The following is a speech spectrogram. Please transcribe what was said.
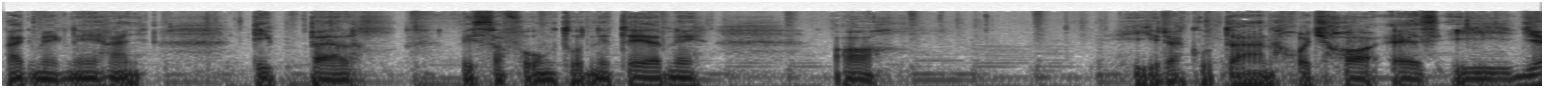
meg még néhány tippel vissza fogunk tudni térni a hírek után, hogyha ez így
